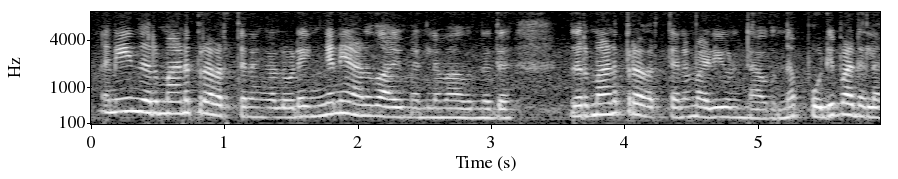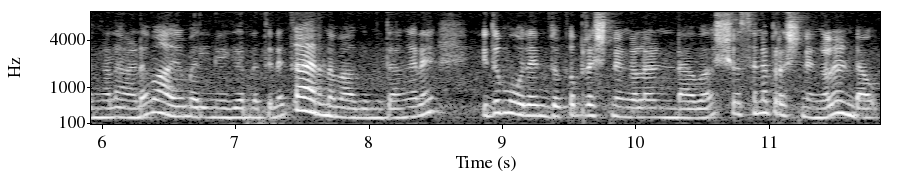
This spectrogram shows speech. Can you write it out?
അങ്ങനെ ഈ നിർമ്മാണ പ്രവർത്തനങ്ങളിലൂടെ എങ്ങനെയാണ് വായുമലിനമാകുന്നത്? നിർമ്മാണ പ്രവർത്തനം വഴി ഉണ്ടാകുന്ന പൊടിപടലങ്ങളാണ് വായുമലിനീകരണത്തിന് കാരണമാകുന്നത്. അങ്ങനെ ഇതുമൂലം എന്തൊക്കെ പ്രശ്നങ്ങളാണ് ഉണ്ടാവുക? ശ്വസന പ്രശ്നങ്ങൾ ഉണ്ടാവും.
